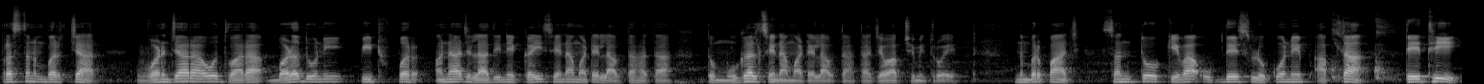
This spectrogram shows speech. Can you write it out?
પ્રશ્ન નંબર ચાર. વણજારાઓ દ્વારા બળદોની પીઠ પર અનાજ લાદીને કઈ સેના માટે લાવતા હતા? તો મુઘલ સેના માટે લાવતા હતા. જવાબ છે મિત્રોએ નંબર પાંચ. સંતો કેવા ઉપદેશ લોકોને આપતા તેથી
